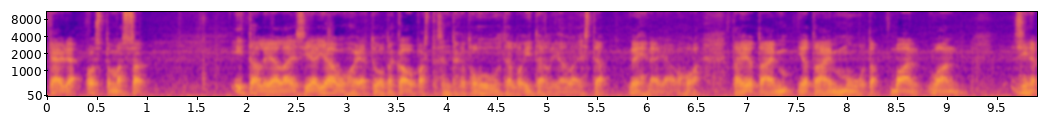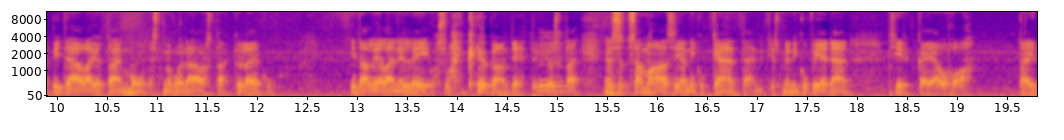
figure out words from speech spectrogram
käydä ostamassa italialaisia jauhoja tuolta kaupasta sen takia, että oh, täällä on italialaista vehnäjauhoa tai jotain, jotain muuta, vaan, vaan siinä pitää olla jotain muuta. Sitten me voidaan ostaa kyllä joku italialainen leivos vaikka, joka on tehty mm. jostain. Ja sama asia niin kuin kääntää nyt, jos me niin kuin viedään sirkkajauhoa tai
